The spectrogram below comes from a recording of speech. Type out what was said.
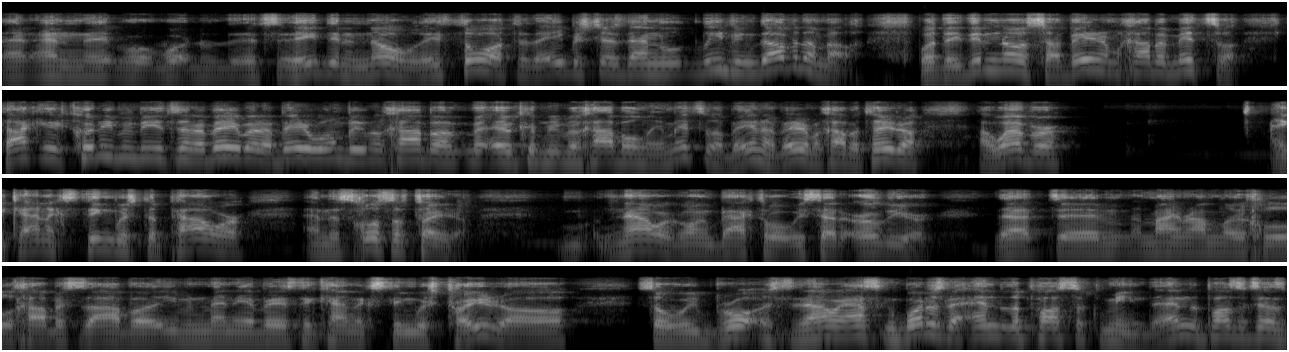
And, and uh, they didn't know. They thought that the Abishter is then leaving David Amelch. What they didn't know is Shabeir Mechaba Mitzvah. Taka could even be it's an Abeir, but Abeir won't be Mechaba. It could be Mechaba only Mitzvah. However, it can extinguish the power and the schos of Torah. Now we're going back to what we said earlier that um, even many of us they can't extinguish Torah. So we brought. So now we're asking, what does the end of the pasuk mean? The end of the pasuk says,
